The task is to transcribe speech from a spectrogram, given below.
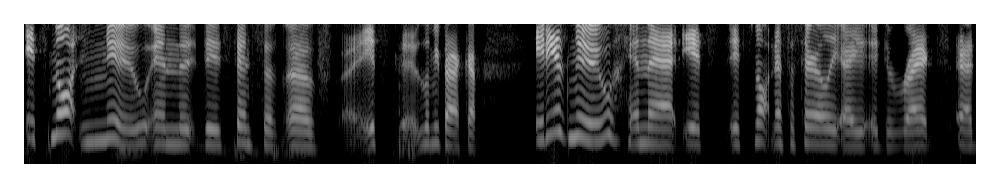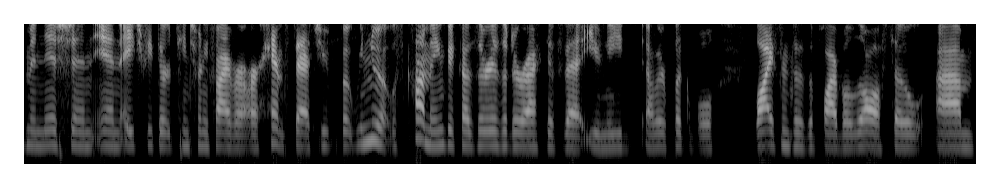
it's not new in the, the sense of of it's. Uh, let me back up. It is new in that it's it's not necessarily a, a direct admonition in HB 1325 or our hemp statute, but we knew it was coming because there is a directive that you need other applicable licenses applied by law. So um,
